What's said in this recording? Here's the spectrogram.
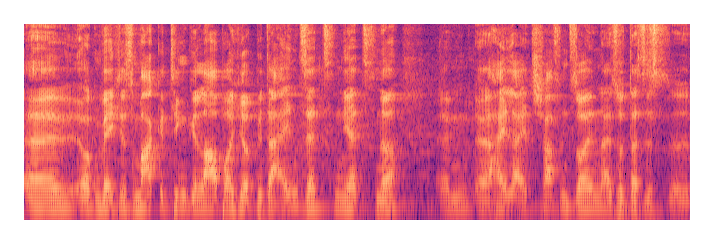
äh, irgendwelches Marketinggelaber hier bitte einsetzen jetzt. Ne? Ähm, äh, Highlights schaffen sollen. Also das ist, äh,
